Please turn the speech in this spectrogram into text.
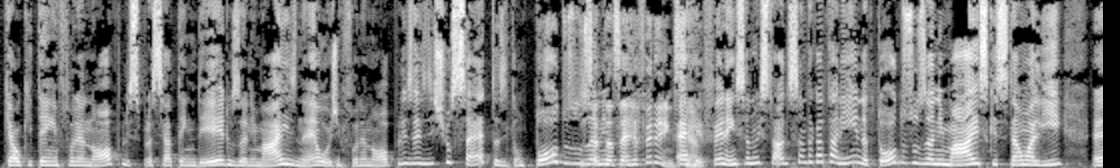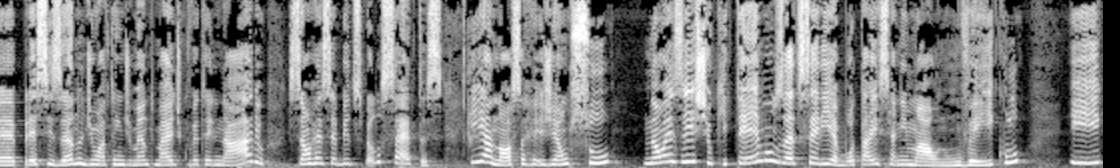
que é o que tem em Florianópolis, para se atender os animais, né? Hoje em Florianópolis existe o CETAS, então todos os O CETAS é referência. É referência no estado de Santa Catarina. Todos os animais que estão ali é, precisando de um atendimento médico veterinário são recebidos pelo CETAS. E a nossa região sul não existe. O que temos é, seria botar esse animal num veículo e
